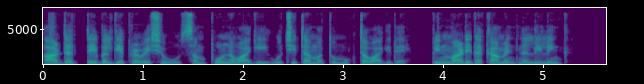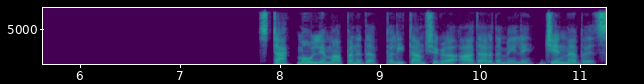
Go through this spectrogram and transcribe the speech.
ಆರ್ಡರ್ ಟೇಬಲ್ಗೆ ಪ್ರವೇಶವು ಸಂಪೂರ್ಣವಾಗಿ ಉಚಿತ ಮತ್ತು ಮುಕ್ತವಾಗಿದೆ. ಪಿನ್ ಮಾಡಿದ ಕಾಮೆಂಟ್ನಲ್ಲಿ ಲಿಂಕ್. ಸ್ಟಾಕ್ ಮೌಲ್ಯಮಾಪನದ ಫಲಿತಾಂಶಗಳ ಆಧಾರದ ಮೇಲೆ ಜೆನ್ಮಬಸ್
